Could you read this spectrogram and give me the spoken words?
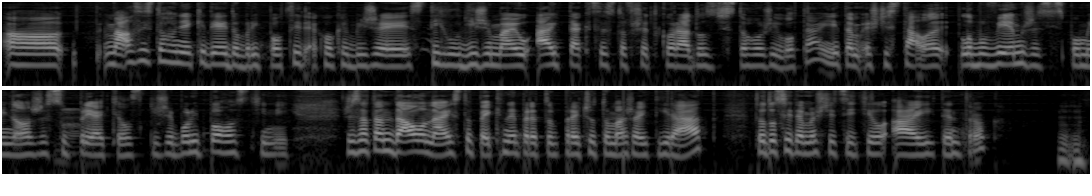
Uh, mal si z toho niekedy aj dobrý pocit, ako keby, že z tých ľudí, že majú aj tak cez to všetko radosť z toho života? Je tam ešte stále, lebo viem, že si spomínal, že sú priateľskí, že boli pohostiny, že sa tam dalo nájsť to pekné, preto, prečo to máš aj ty rád. Toto si tam ešte cítil aj ten rok? Mm-mm.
